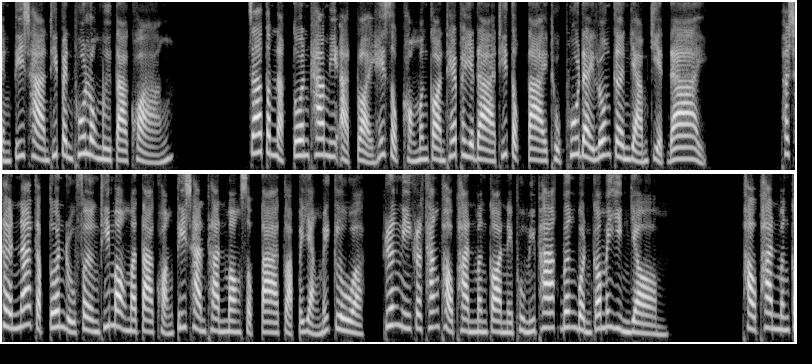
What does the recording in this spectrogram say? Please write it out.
ยังตี้ชานที่เป็นผู้ลงมือตาขวาง เจ้าตำหนักต้วนข้ามีอาจปล่อยให้ศพของมังกรเทพพยดาที่ตกตายถูกผู้ใดล่วงเกินหยามเกียรติได้ เผชิญหน้ากับต้วนหรูเฟิงที่มองมาตาขวางตี้ชานพลันมองศพตากลับไปอย่างไม่กลัว เรื่องนี้กระทั่งเผ่าพันธุ์มังกรในภูมิภาคเบื้องบนก็ไม่ยินยอม เผ่าพันธุ์มังก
